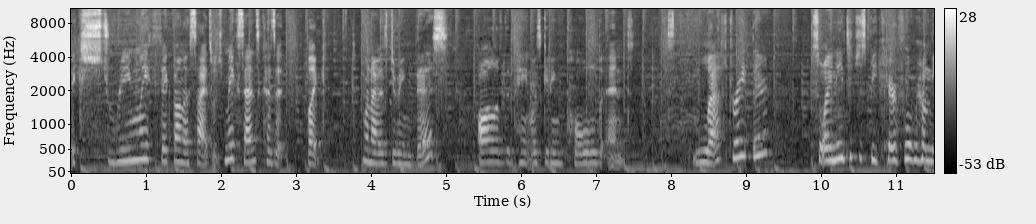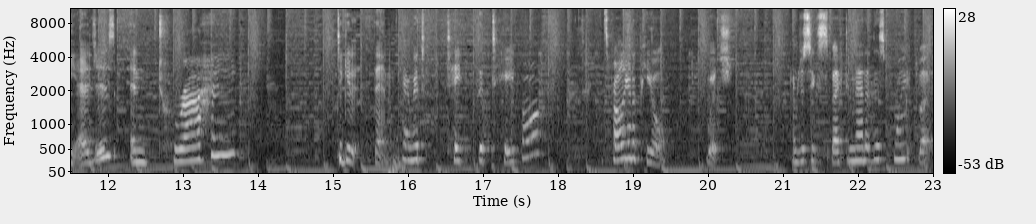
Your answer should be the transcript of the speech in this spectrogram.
extremely thick on the sides, which makes sense because it, like, when I was doing this, all of the paint was getting pulled and left right there. So I need to just be careful around the edges and try to get it thin. Okay, I'm gonna take the tape off. It's probably gonna peel, which I'm just expecting that at this point, but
